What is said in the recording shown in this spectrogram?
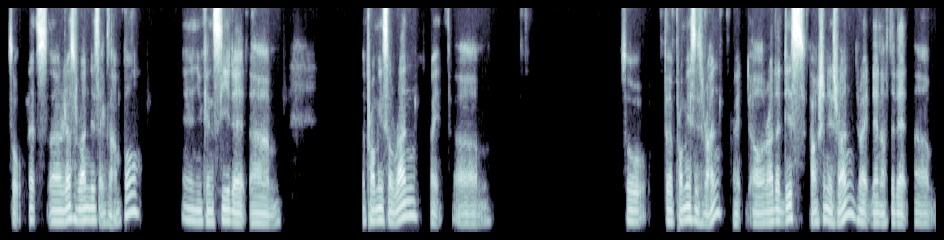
so let's uh, just run this example, and you can see that um, the promise will run, right? Um, so the promise is run, right? Or rather this function is run, right? Then after that, um,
